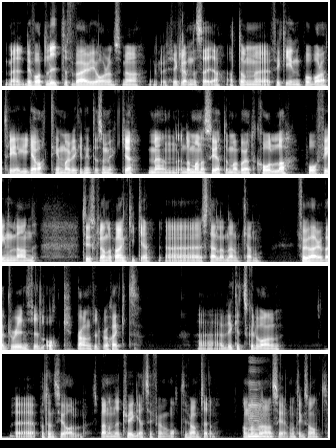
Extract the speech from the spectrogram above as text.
Men det var ett litet förvärv i Orren som jag, jag glömde säga, att de eh, fick in på bara 3 gigawattimmar, vilket inte är så mycket. Men de annonserar att de har börjat kolla på Finland, Tyskland och Frankrike, eh, ställen där de kan förvärva Greenfield och Brownfield-projekt, eh, vilket skulle vara en eh, potential spännande trigger att se fram emot i framtiden, om de Mm. lanserar någonting sånt.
